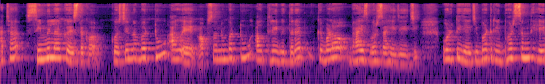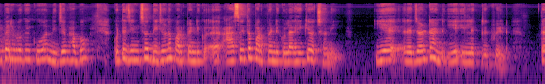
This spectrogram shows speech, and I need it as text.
अच्छा सिमिलर कैस देख क्वेश्चन नंबर टू आउ ए ऑप्शन नंबर टू आउ थ्री भितर केवल भाई वर्षा हो जाए उल्टी जाए बट रिभर्स एमती पार कि कह निजे भाव गोटे जिनस दिज परपेडिकुला सहित परपेडिकुला होकर अच्छा ये रिजल्ट ये इलेक्ट्रिक फील्ड तो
